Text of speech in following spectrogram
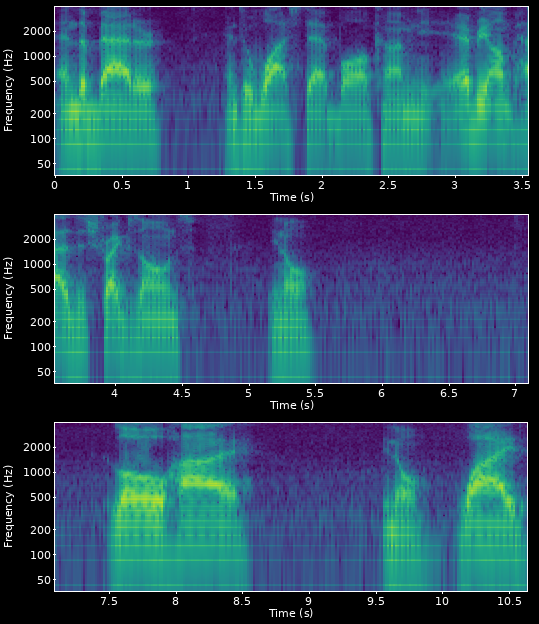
and the batter, and to watch that ball come. And every ump has its strike zones, you know, low, high, you know, wide.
